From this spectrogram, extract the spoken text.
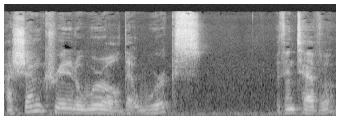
Hashem created a world that works within Teva,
